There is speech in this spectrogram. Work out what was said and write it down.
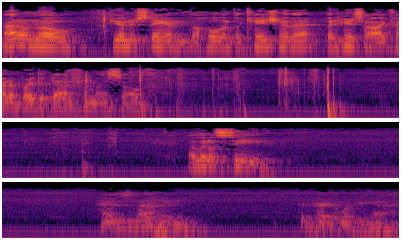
Now, I don't know if you understand the whole implication of that, but here's how I kind of break it down for myself. A little seed has nothing compared to the work of God.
